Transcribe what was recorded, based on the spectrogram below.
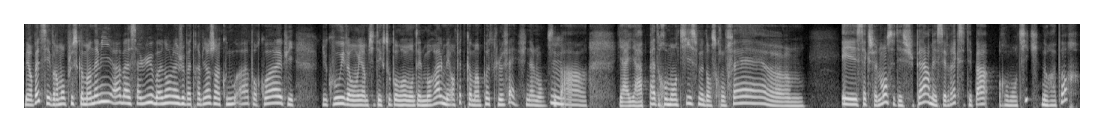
Mais en fait, c'est vraiment plus comme un ami. Ah bah salut, bah non, là je vais pas très bien, j'ai un coup de mou. Ah pourquoi? Et puis du coup, il va m'envoyer un petit texto pour me remonter le moral. Mais en fait, comme un pote le fait finalement. C'est Mm. pas. Il y a, y a pas de romantisme dans ce qu'on fait. euh. Et sexuellement, c'était super, mais c'est vrai que c'était pas romantique, nos rapports.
